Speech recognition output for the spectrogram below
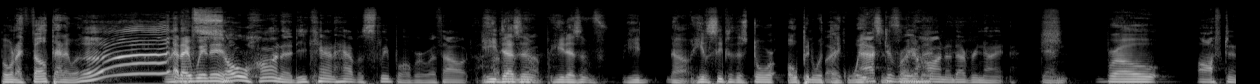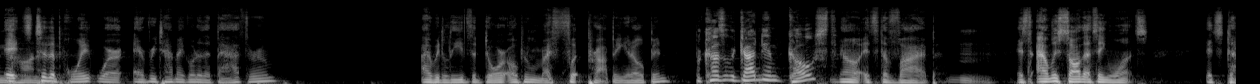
But when I felt that, I went, ah, Like, and I went in. So haunted, he can't have a sleepover without. He doesn't. up. He doesn't. He no. He sleeps with his door open with like, like, weights in actively front of it. haunted every night. And Bro, often it's haunted. to the point where every time I go to the bathroom, I would leave the door open with my foot propping it open. because of the goddamn ghost. No, it's the vibe. Hmm. It's. I only saw that thing once. It's the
